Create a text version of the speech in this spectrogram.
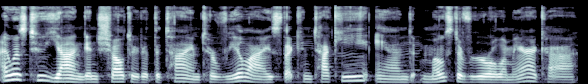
I was too young and sheltered at the time to realize that Kentucky and most of rural America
